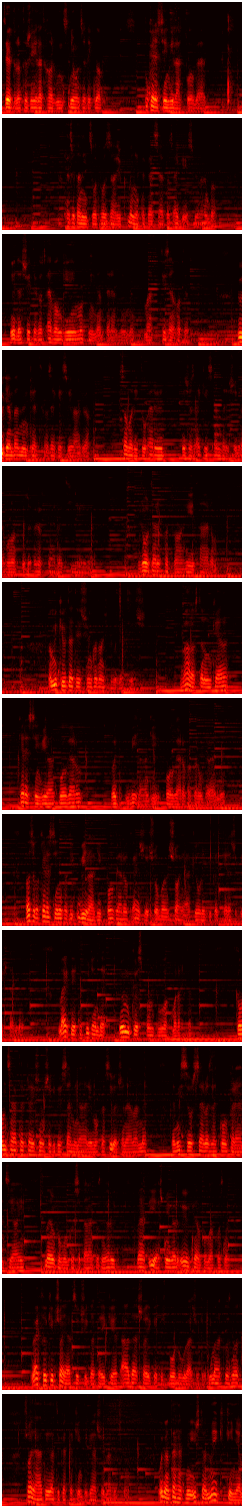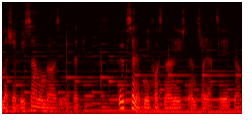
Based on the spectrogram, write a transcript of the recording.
Céltudatos élet 38. nap. A keresztény világpolgár. Ezután így szólt hozzájuk, menjetek el szert az egész világba. Hirdessétek az evangéliumot minden teremtménynek. Már 16 Küldjen bennünket az egész világra. Szabadító erőd és az egész emberiségre vonatkozó örök tervet hírével. Zsoltárok 67.3 A mi küldetésünk a nagy küldetés. Választanunk kell, keresztény világpolgárok, vagy világi polgárok akarunk lenni. Azok a keresztények, akik világi polgárok elsősorban saját jólétüket keresik Istennek. Megtértek ugyan, de önközpontúak maradtak. Koncertekre és önsegítő szemináriumokra szívesen elmennek, de missziós szervezetek konferenciáin nem fogunk összetalálkozni velük, mert ilyesmivel ők nem foglalkoznak. Legfőképp saját szükségleteikért, áldásaikért és boldogulásukért imádkoznak, saját életüket tekintik elsődlegesnek. Hogyan tehetné Isten még kényelmesebbé számomra az életet? Ők szeretnék használni Isten saját céljaikra,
